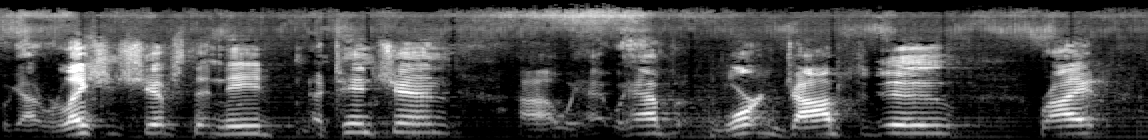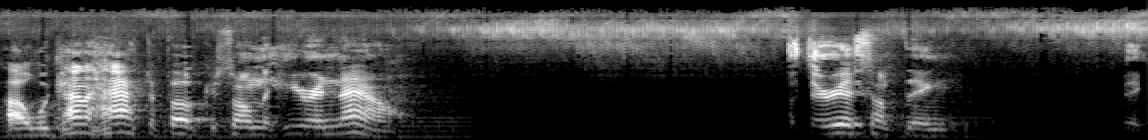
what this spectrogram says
We got relationships that need attention. Uh, we, ha- we have work jobs to do, right? Uh, we kind of have to focus on the here and now. But there is something bigger.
